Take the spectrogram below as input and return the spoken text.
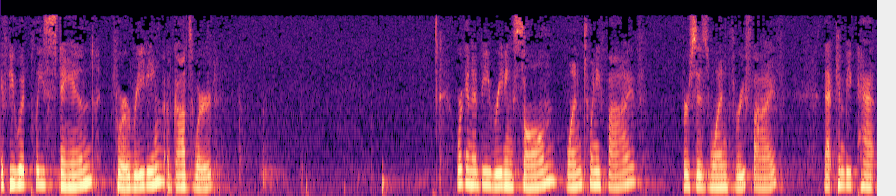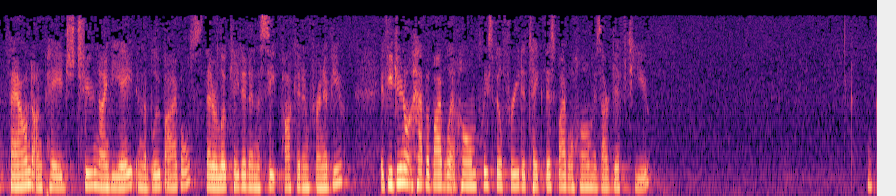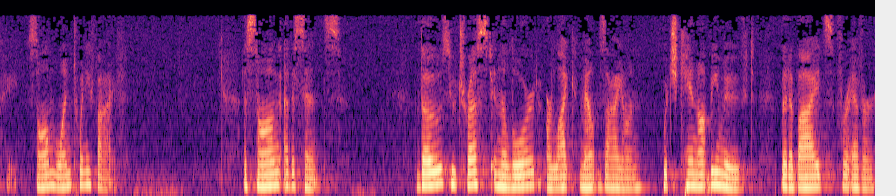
If you would please stand for a reading of God's Word. We're going to be reading Psalm 125 verses 1 through 5. That can be found on page 298 in the blue Bibles that are located in the seat pocket in front of you. If you do not have a Bible at home, please feel free to take this Bible home as our gift to you. Okay, Psalm 125. A song of ascents. Those who trust in the Lord are like Mount Zion, which cannot be moved, but abides forever.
